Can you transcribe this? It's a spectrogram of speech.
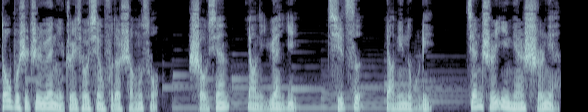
都不是制约你追求幸福的绳索。首先要你愿意，其次要你努力，坚持一年、十年，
